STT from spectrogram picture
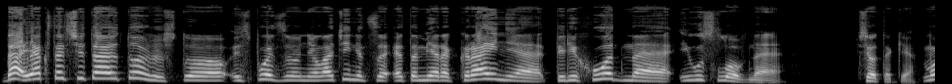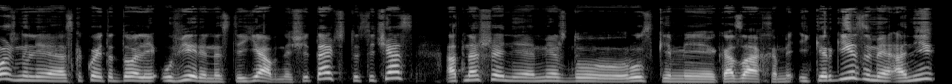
Да, я, кстати, считаю тоже, что использование латиницы – это мера крайняя, переходная и условная. Все-таки. Можно ли с какой-то долей уверенности явно считать, что сейчас отношения между русскими, казахами и киргизами, они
